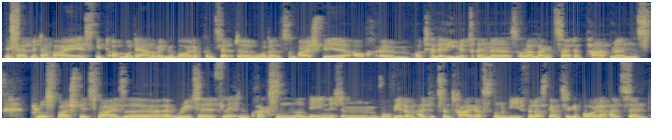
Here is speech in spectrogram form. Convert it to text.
ist halt mit dabei. Es gibt auch modernere Gebäudekonzepte, wo dann zum Beispiel auch ähm, Hotellerie mit drin ist oder Langzeit-Apartments plus beispielsweise ähm, Retailflächen, Praxen und ähnlichem, wo wir dann halt die Zentralgastronomie für das ganze Gebäude halt sind.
